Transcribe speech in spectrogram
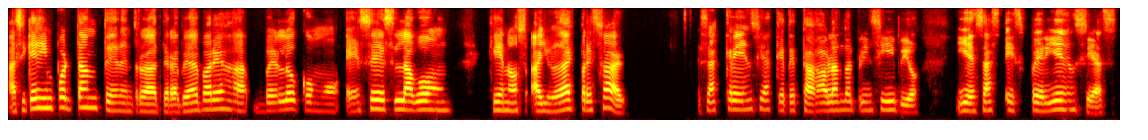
Así que es importante dentro de la terapia de pareja verlo como ese eslabón que nos ayuda a expresar esas creencias que te estaba hablando al principio y esas experiencias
